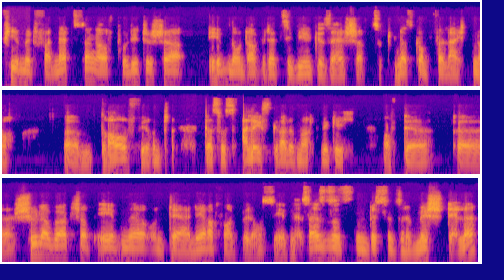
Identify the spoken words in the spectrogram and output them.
viel mit Vernetzung auf politischer Ebene und auch mit der Zivilgesellschaft zu tun. Das kommt vielleicht noch ähm, drauf, während das, was Alex gerade macht, wirklich auf der äh, Schülerworkshop-Ebene und der Lehrerfortbildungsebene ist. Also es ist ein bisschen so eine Mischstelle,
